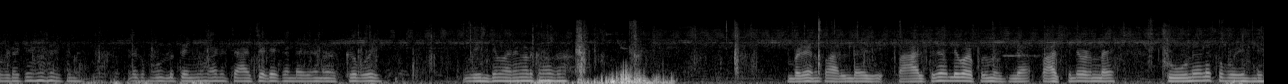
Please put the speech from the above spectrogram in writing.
ഇവിടെയൊക്കെയാണ് ഇവിടെയൊക്കെ ഫുള്ള് തെങ്ങുമാരും ചാച്ചടിയൊക്കെ ഉണ്ടായിരുന്നു. അതൊക്കെ പോയി വലിയ മരം കിടക്കണതാ. ഇവിടെയാണ് പാലുണ്ടായത് പാലത്തിന് വലിയ കുഴപ്പമൊന്നും ഇല്ല. പാലത്തിന്റെ ഇവിടെ ഉണ്ടായ തൂണുകളൊക്കെ പോയിട്ടുണ്ട്.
